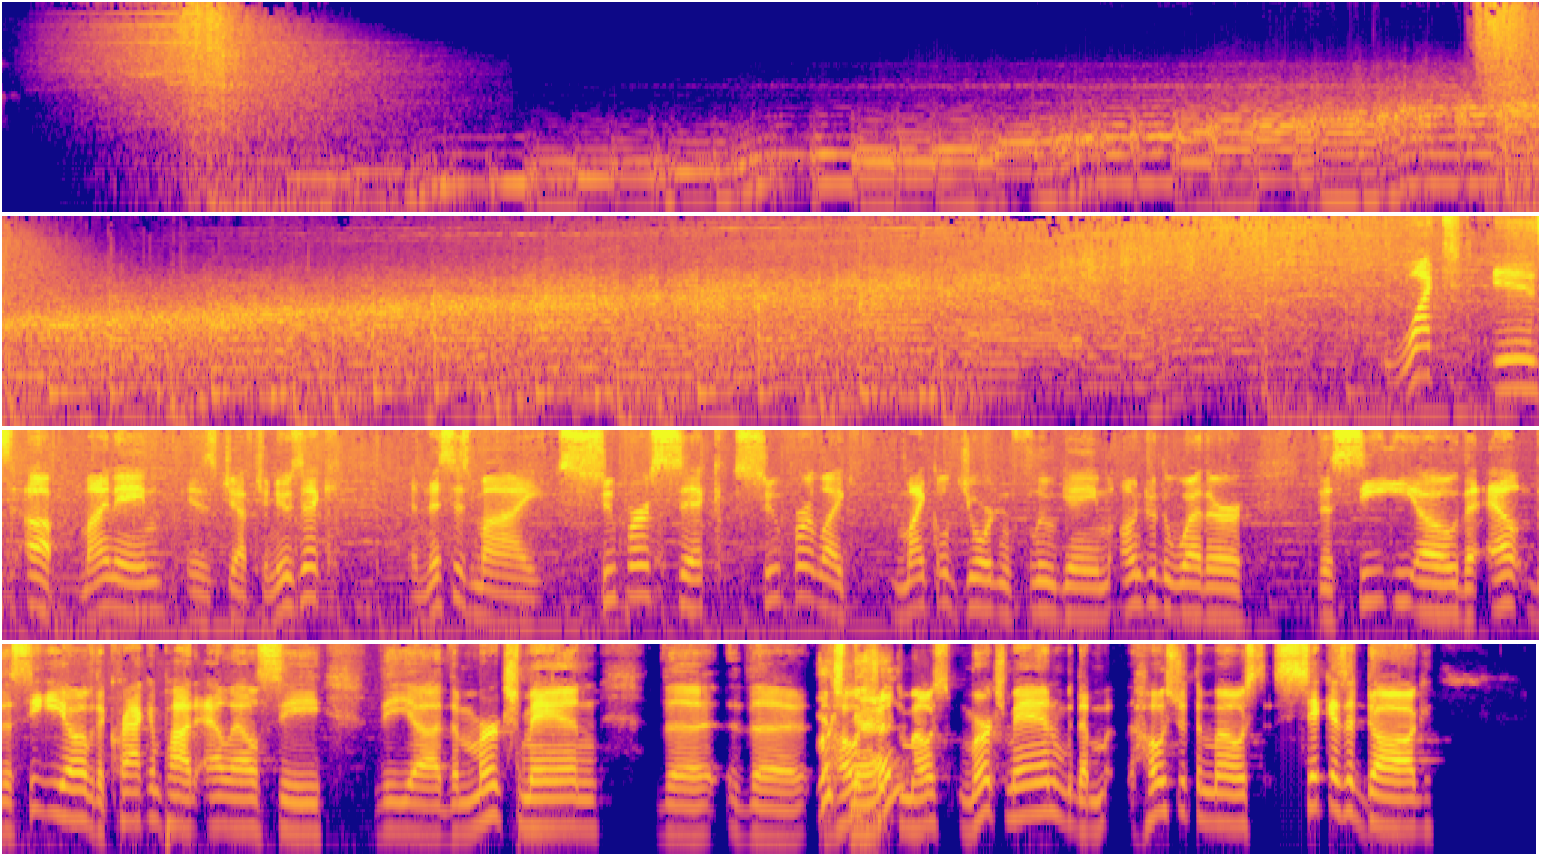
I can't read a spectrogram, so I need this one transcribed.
Is up? My name is Jeff Januzik, and this is my super sick, super like Michael Jordan flu game, under the weather. The CEO, the L, the CEO of the Kraken Pod LLC, the uh, the merch man, the the Merch host man? with the most merch man, the host with the most, sick as a dog,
